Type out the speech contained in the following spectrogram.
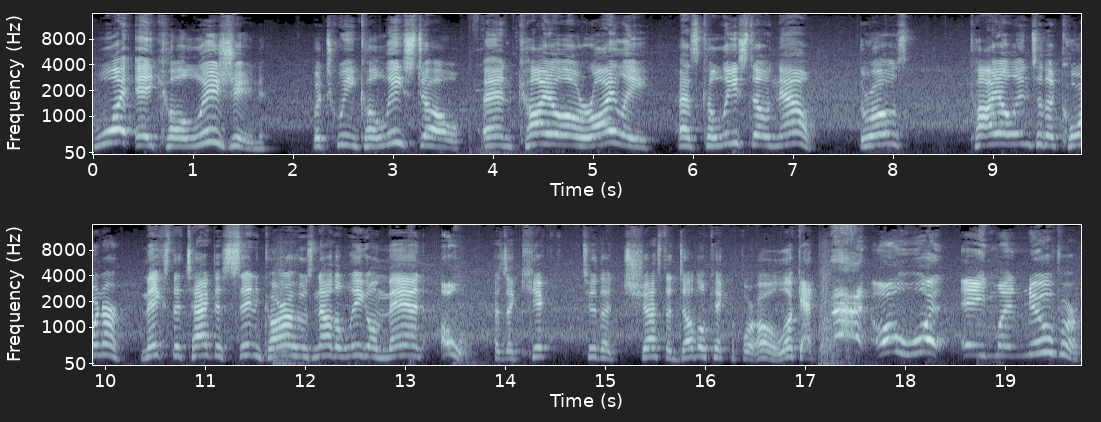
What a collision between Kalisto and Kyle O'Reilly as Kalisto now throws Kyle into the corner, makes the tag to Sin Cara, who's now the legal man. Oh, as a kick to the chest, a double kick before. Oh, look at that. Oh, what a maneuver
